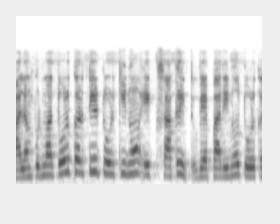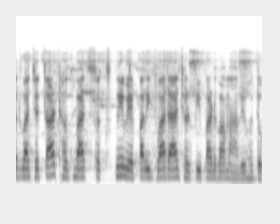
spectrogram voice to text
પાલનપુરમાં તોડ કરતી ટોળકીનો એક સાકરિત વેપારીનો તોડ કરવા જતા ઠગબાજ શખ્સને વેપારી દ્વારા ઝડપી પાડવામાં આવ્યો હતો.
